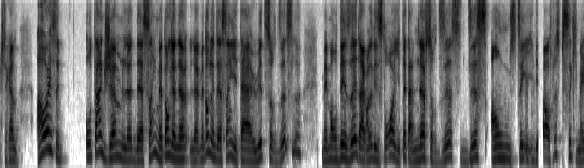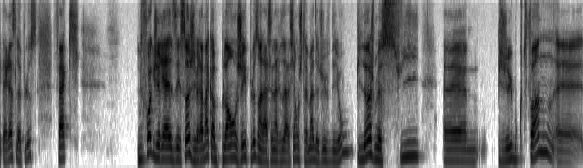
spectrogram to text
j'étais comme Ah ouais, c'est autant que j'aime le dessin. Mettons que le, dessin il était à 8 sur 10, là, mais mon désir de raconter des histoires, il est peut-être à 9 sur 10, 10, 11. tu sais, Il dépasse plus, puis c'est ça qui m'intéresse le plus. Fait que une fois que j'ai réalisé ça, j'ai vraiment comme plongé plus dans la scénarisation justement de jeux vidéo. Puis là, je me suis. euh, puis j'ai eu beaucoup de fun. Euh,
